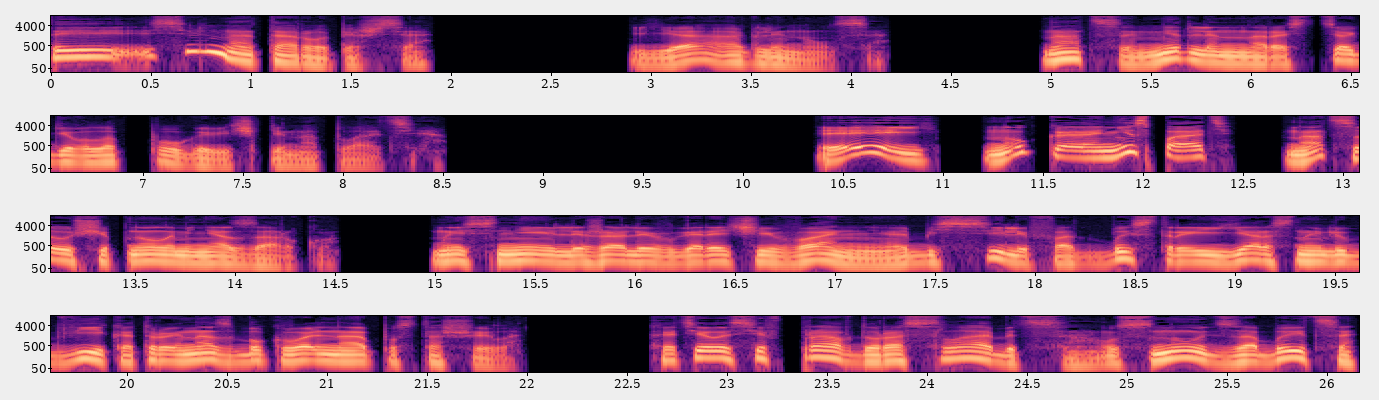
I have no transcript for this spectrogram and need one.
«ты сильно торопишься?» Я оглянулся. Натса медленно расстегивала пуговички на платье. «Эй, ну-ка, не спать!» Натса ущипнула меня за руку. Мы с ней лежали в горячей ванне, обессилев от быстрой и яростной любви, которая нас буквально опустошила. Хотелось и вправду расслабиться, уснуть, забыться,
